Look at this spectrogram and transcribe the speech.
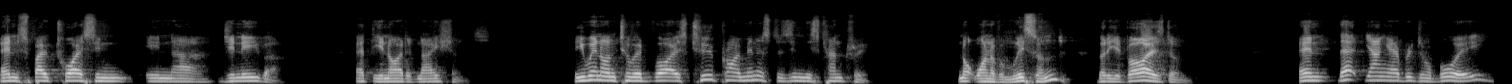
and spoke twice in, in uh, Geneva at the United Nations. He went on to advise two prime ministers in this country. Not one of them listened, but he advised them. And that young Aboriginal boy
